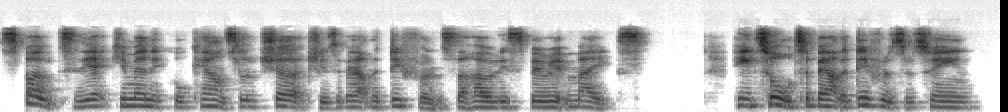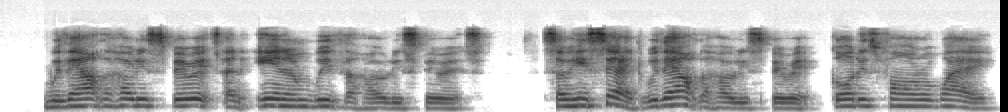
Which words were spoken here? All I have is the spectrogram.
spoke to the Ecumenical Council of Churches about the difference the Holy Spirit makes. He talked about the difference between without the Holy Spirit and in and with the Holy Spirit. So he said, without the Holy Spirit, God is far away.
